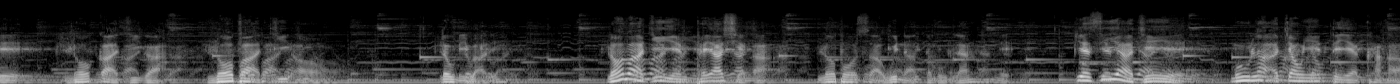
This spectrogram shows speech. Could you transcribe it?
တဲ့ လောကကြီးကလောဘကြီးအောင်လုပ်နေပါလေလောဘကြီးရင်ဖះရှင်ကလောဘောစဝိနာတမှုလံနဲ့ပျက်စီးရခြင်းရဲ့မူလအကြောင်းရင်းတရားခါဟာ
